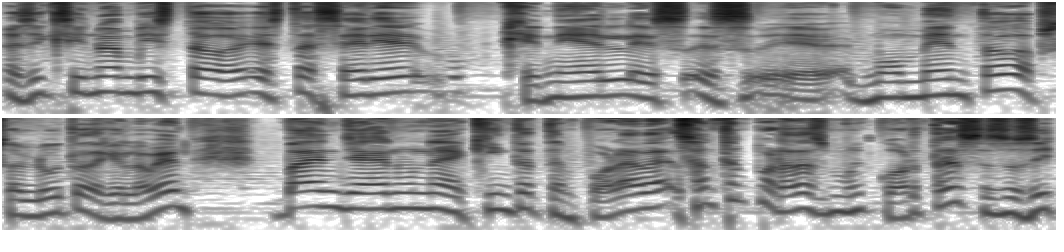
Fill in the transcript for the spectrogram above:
Así que si no han visto esta serie, genial, es, es eh, momento absoluto de que lo vean. Van ya en una quinta temporada, son temporadas muy cortas, eso sí.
